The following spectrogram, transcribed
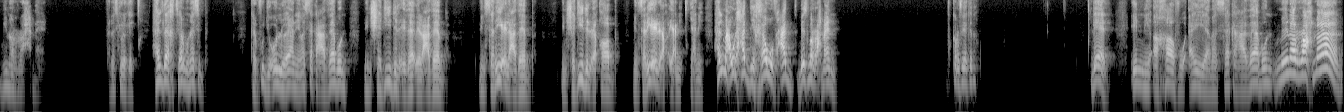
من الرحمن. فالناس يقول لك إيه؟ هل ده اختيار مناسب؟ كان المفروض يقول له يعني يمسك عذاب من شديد العذاب العذاب من سريع العذاب من شديد العقاب من سريع العقاب يعني يعني هل معقول حد يخوف حد باسم الرحمن؟ فكروا فيها كده. ليه قال إني أخاف أن يمسك عذاب من الرحمن.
